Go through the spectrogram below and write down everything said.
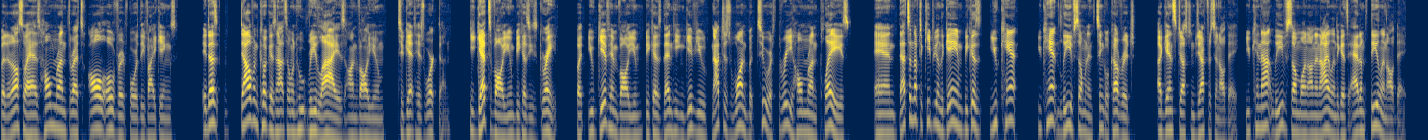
but it also has home run threats all over it for the Vikings. It does Dalvin Cook is not someone who relies on volume to get his work done. He gets volume because he's great, but you give him volume because then he can give you not just one but two or three home run plays and that's enough to keep you in the game because you can't you can't leave someone in single coverage against Justin Jefferson all day. You cannot leave someone on an island against Adam Thielen all day.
